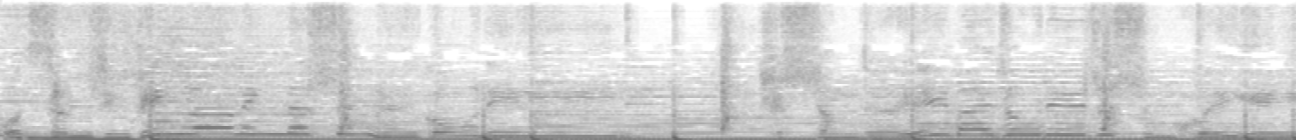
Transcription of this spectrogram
我曾经拼了命的深爱过你，伤得一败涂地，只剩回忆。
